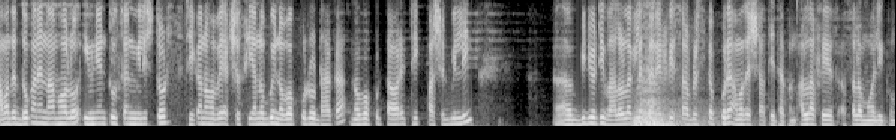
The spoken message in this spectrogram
আমাদের দোকানের নাম হলো ইউনিয়ন টুলস অ্যান্ড মিলি স্টোর্স ঠিকানা হবে একশো ছিয়ানব্বই নবাবপুর রোড, ঢাকা নবাবপুর টাওয়ারের ঠিক পাশের বিল্ডিং ভিডিওটি ভালো লাগলে চ্যানেলটি সাবস্ক্রাইব করে আমাদের সাথেই থাকুন। আল্লাহ হাফেজ আসসালামু আলাইকুম।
